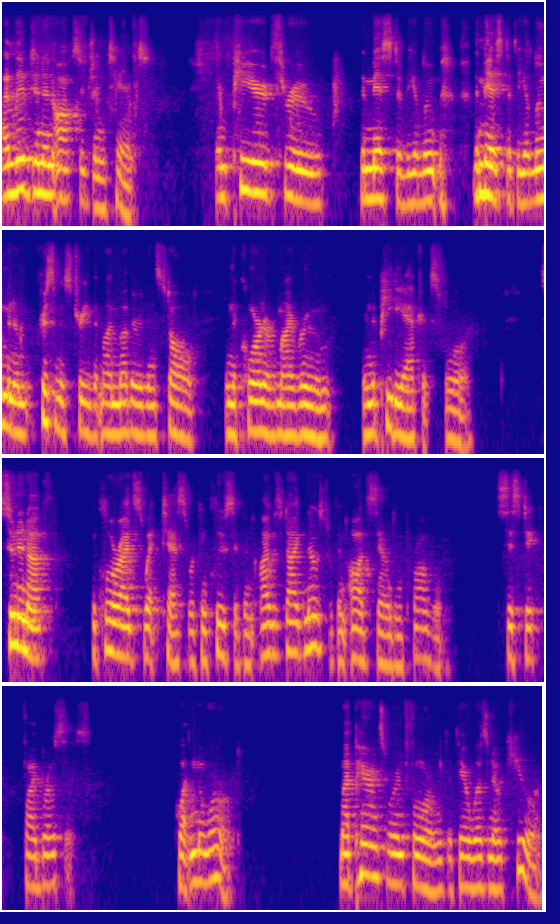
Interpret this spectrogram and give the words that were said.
I lived in an oxygen tent and peered through the mist of the, the mist of the aluminum Christmas tree that my mother had installed in the corner of my room in the pediatrics floor. Soon enough, the chloride sweat tests were conclusive and I was diagnosed with an odd sounding problem cystic fibrosis. What in the world? My parents were informed that there was no cure,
